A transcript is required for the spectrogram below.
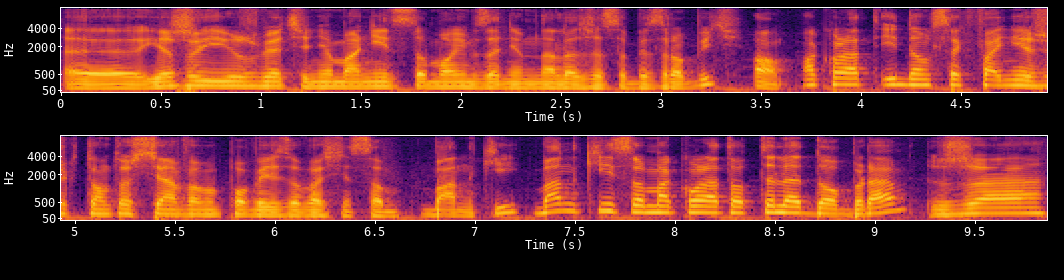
e, jeżeli już wiecie, nie ma nic, to moim zdaniem należy sobie zrobić. O, akurat idą z tych fajniejszych, którą też chciałem wam opowiedzieć, to właśnie są banki. Banki są akurat o tyle dobre, że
